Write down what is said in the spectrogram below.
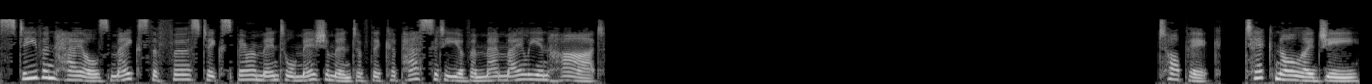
Stephen Hales makes the first experimental measurement of the capacity of a mammalian heart. Technology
